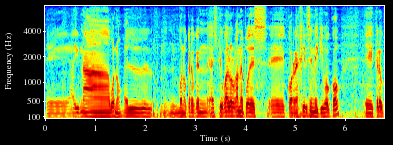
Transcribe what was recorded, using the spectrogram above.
Eh, hay una, bueno, el, bueno, creo que esto igual Olga me puedes corregir si me equivoco. Creo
